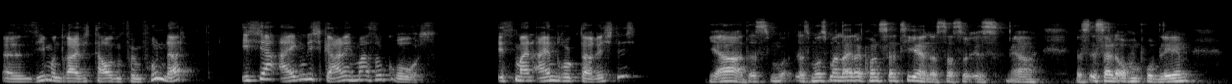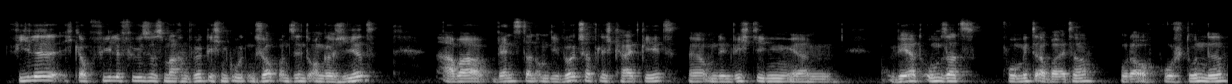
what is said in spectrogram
äh, 37.500, ist ja eigentlich gar nicht mal so groß. Ist mein Eindruck da richtig? Ja, das, das muss man leider konstatieren, dass das so ist. Ja, das ist halt auch ein Problem. Viele, ich glaube, viele Physios machen wirklich einen guten Job und sind engagiert. Aber wenn es dann um die Wirtschaftlichkeit geht, äh, um den wichtigen ähm, Wert Umsatz pro Mitarbeiter oder auch pro Stunde,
